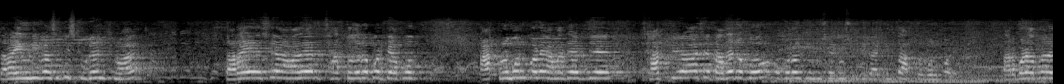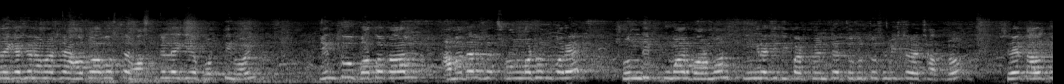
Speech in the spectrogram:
তারা ইউনিভার্সিটি স্টুডেন্ট নয়। তারা এসে আমাদের ছাত্রদের ওপর ব্যাপক আক্রমণ করে। আমাদের যে ছাত্রীরা আছে, তাদের ওপর ওপরেও কিন্তু সেই দুষ্কৃতীরা কিন্তু আক্রমণ করে। তারপরে আপনারা দেখেছেন আমরা সে আহত অবস্থায় হসপিটালে গিয়ে ভর্তি হই। কিন্তু গতকাল আমাদের সংগঠন করে সন্দীপ কুমার বর্মন, ইংরেজি ডিপার্টমেন্টের চতুর্থ সেমিস্টারের ছাত্র। সে কালকে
